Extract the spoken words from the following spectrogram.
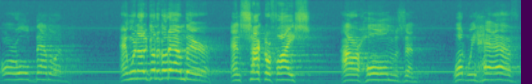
or old Babylon. And we're not going to go down there and sacrifice our homes and what we have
